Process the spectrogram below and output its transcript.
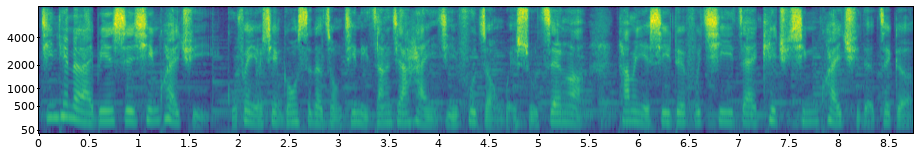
今天的来宾是新快取股份有限公司的总经理张家汉以及副总韦淑珍啊，他们也是一对夫妻，在 Catch 新快取的这个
